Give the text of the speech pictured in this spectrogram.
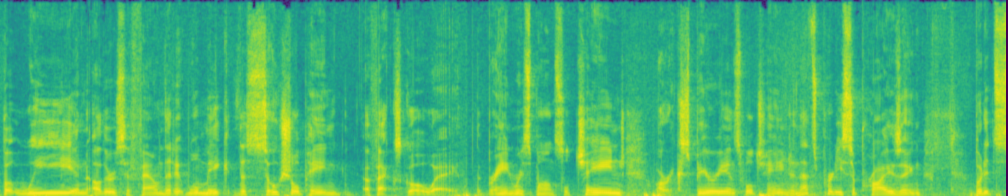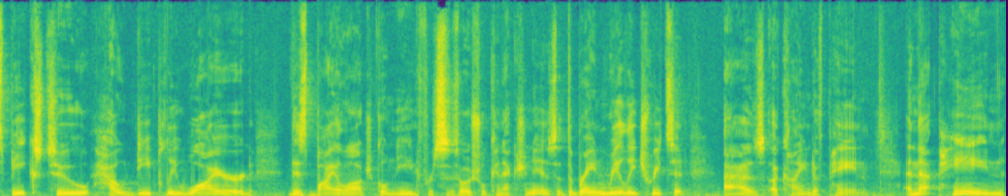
but we and others have found that it will make the social pain effects go away. The brain response will change, our experience will change, and that's pretty surprising, but it speaks to how deeply wired this biological need for social connection is, that the brain really treats it as a kind of pain. And that pain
